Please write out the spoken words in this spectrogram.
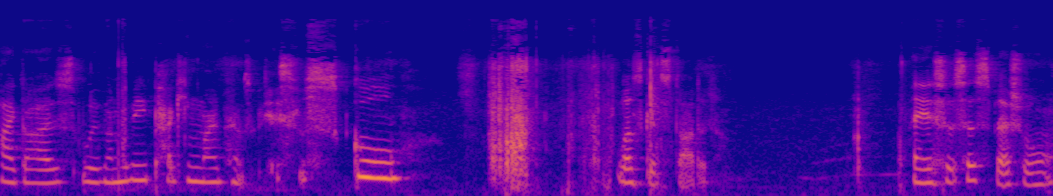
Hi guys, we're going to be packing my pencil case for school. Let's get started. I guess it says special.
